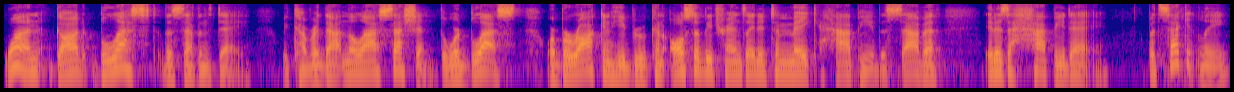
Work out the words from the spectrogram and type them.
One, God blessed the seventh day. We covered that in the last session. The word blessed or barak in Hebrew can also be translated to make happy. The Sabbath, it is a happy day. But secondly,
